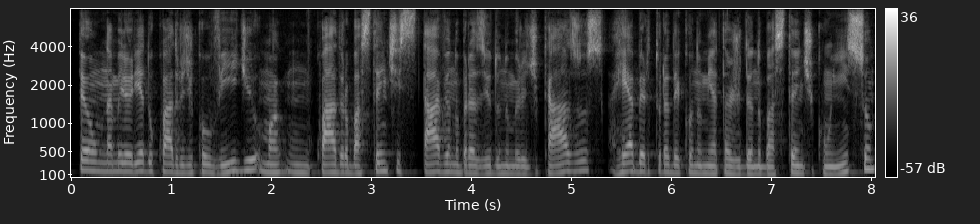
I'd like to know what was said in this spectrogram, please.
estão na melhoria do quadro de Covid, uma, um quadro bastante estável no Brasil do número de casos, a reabertura da economia está ajudando bastante com isso.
